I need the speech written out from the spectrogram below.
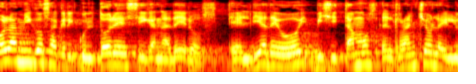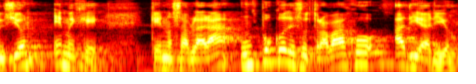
Hola amigos agricultores y ganaderos, el día de hoy visitamos el rancho La Ilusión MG, que nos hablará un poco de su trabajo a diario.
